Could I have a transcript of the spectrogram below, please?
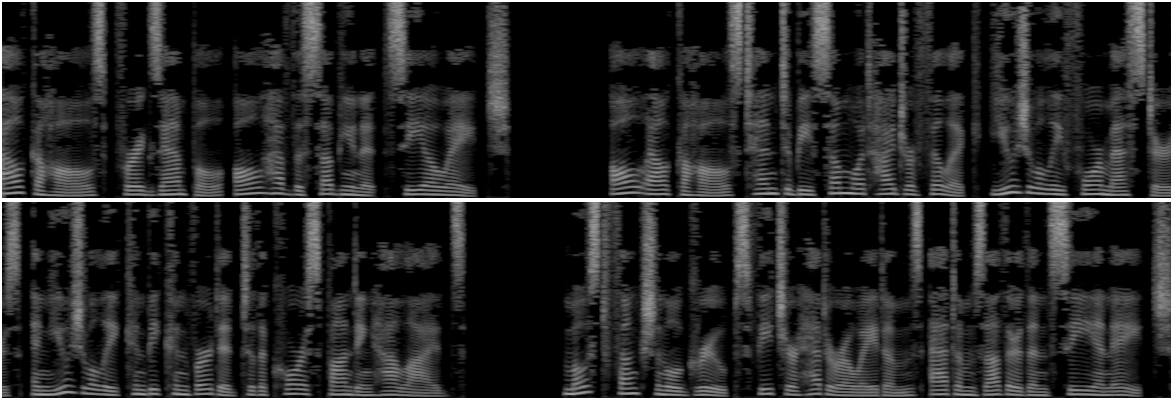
Alcohols, for example, all have the subunit COH. All alcohols tend to be somewhat hydrophilic, usually form esters, and usually can be converted to the corresponding halides. Most functional groups feature heteroatoms atoms other than C and H.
